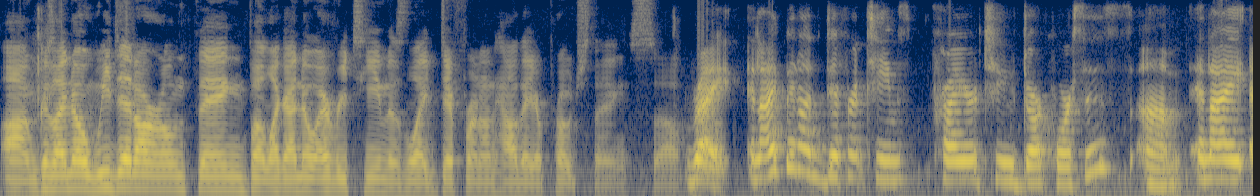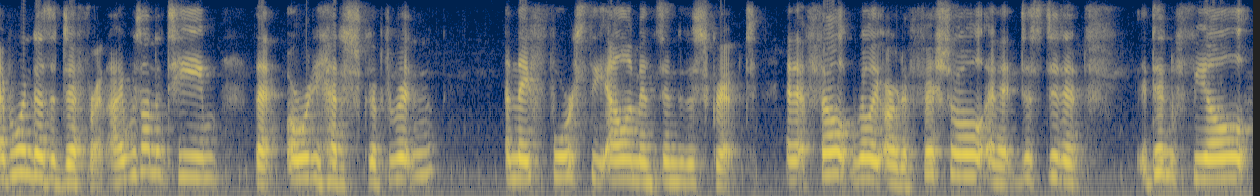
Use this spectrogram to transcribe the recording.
Because um, I know we did our own thing, but like I know every team is like different on how they approach things. So right, and I've been on different teams prior to Dark Horses, um, and I everyone does it different. I was on a team that already had a script written, and they forced the elements into the script, and it felt really artificial, and it just didn't it didn't feel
